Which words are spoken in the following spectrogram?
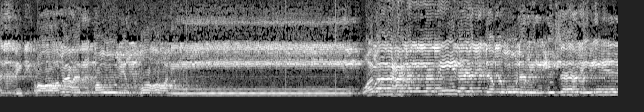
الذكرى مع القوم الظالمين. وما على الذين يتقون من حسابهم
